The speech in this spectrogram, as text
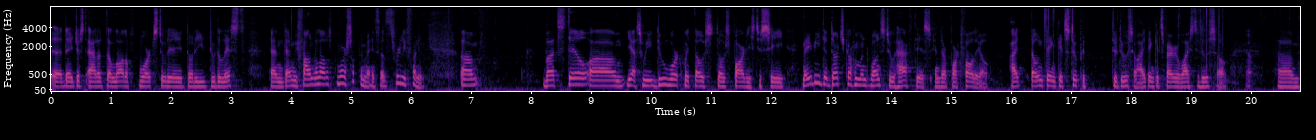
uh, they just added a lot of words to the to the to the list, and then we found a lot of more subdomains. That's really funny. Um, but still, um, yes, we do work with those those parties to see maybe the Dutch government wants to have this in their portfolio. I don't think it's stupid to do so. I think it's very wise to do so. Um,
